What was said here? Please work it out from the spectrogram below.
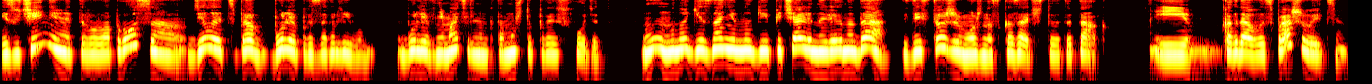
Изучение этого вопроса делает тебя более прозорливым, более внимательным к тому, что происходит. Ну, многие знания, многие печали, наверное, да. Здесь тоже можно сказать, что это так. И когда вы спрашиваете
